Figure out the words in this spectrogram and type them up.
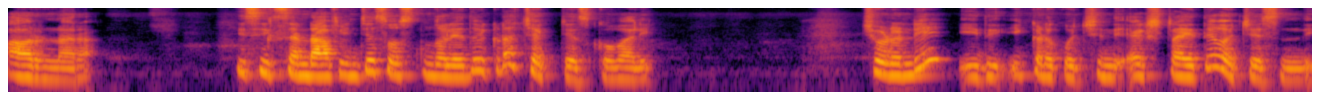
ఆరున్నర. ఈ సిక్స్ అండ్ హాఫ్ ఇంచెస్ వస్తుందో లేదో ఇక్కడ చెక్ చేసుకోవాలి. చూడండి ఇది ఇక్కడికి వచ్చింది ఎక్స్ట్రా అయితే వచ్చేసింది.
